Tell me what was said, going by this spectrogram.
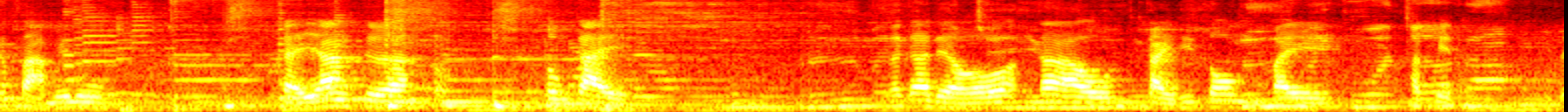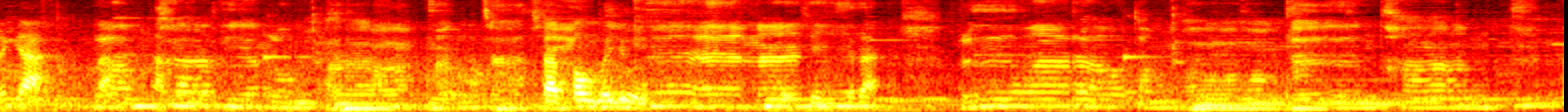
ทั้งสามเมนูไก่ย่างเกลือต้มไก่ แล้วก็เดี๋ยวก็เอาไก่ที่ต้มไปผัดเผ็ดสักอย่างละจะต้มไว้อยู่เดี๋ยวชิมก็ได้าต้องออกเดินทางไป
